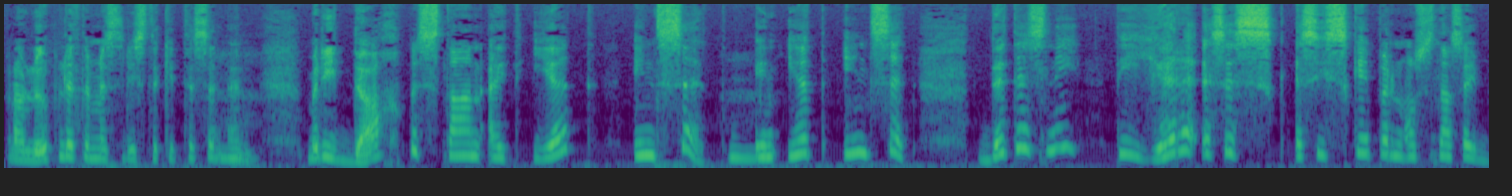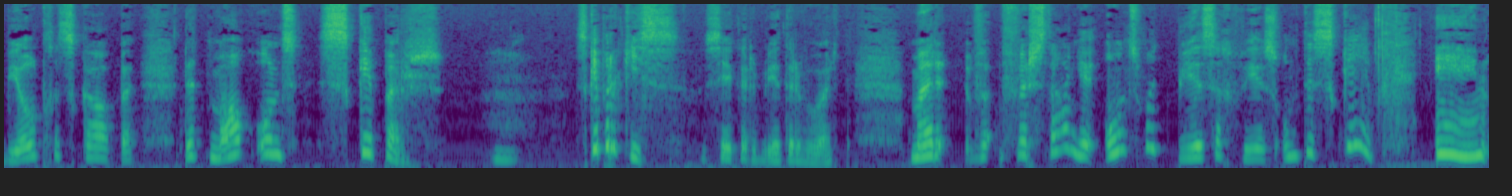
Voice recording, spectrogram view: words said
Maar dan loop hulle ten minste die stukkie tussenin. Mm. Maar die dag bestaan uit eet en sit mm. en eet en sit. Dit is nie die Here is 'n is die skepper en ons is na sy beeld geskape. Dit maak ons skeppers. Skeppertjies, seker beter woord. Maar verstaan jy, ons moet besig wees om te skep. En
